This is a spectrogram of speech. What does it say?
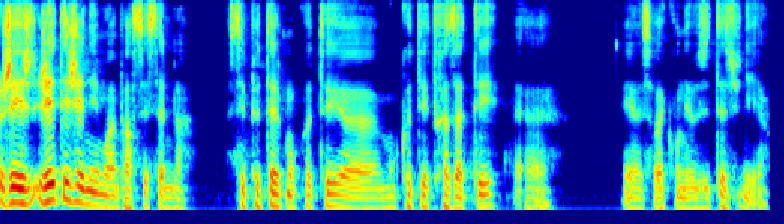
J'ai été gêné, moi, par ces scènes-là. C'est peut-être mon côté, euh, mon côté très athée. Euh, et c'est vrai qu'on est aux États-Unis. Hein.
